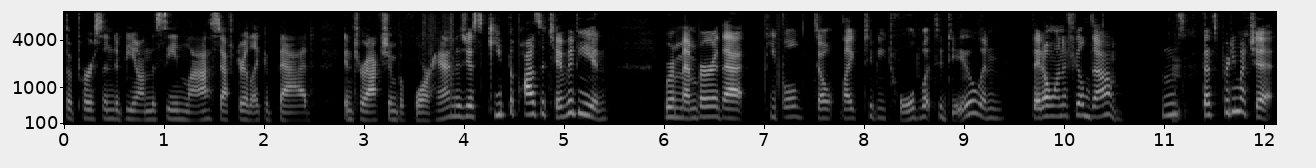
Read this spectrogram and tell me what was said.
the person to be on the scene last after like a bad interaction beforehand, is just keep the positivity and remember that people don't like to be told what to do and they don't want to feel dumb. That's, mm, that's pretty much it,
